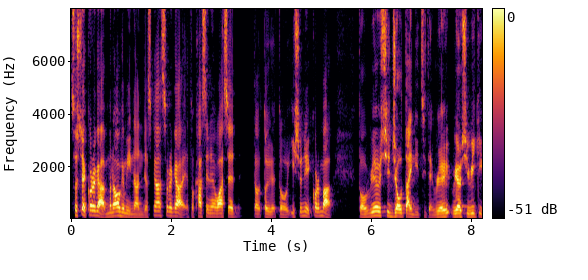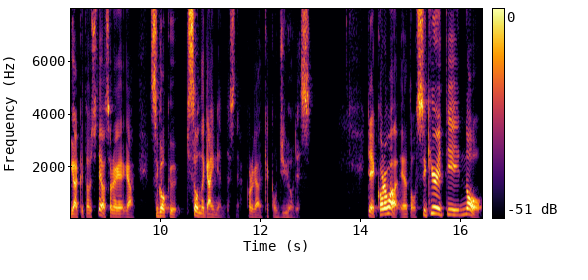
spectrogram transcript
そしてこれがモノガミなんですが、それが、えっと、重ね合わせととと一緒に、これまあ、と量子状態について、量子力学としては、それがすごく基礎の概念ですね。これが結構重要です。で、これは、えっと、セキュリティの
